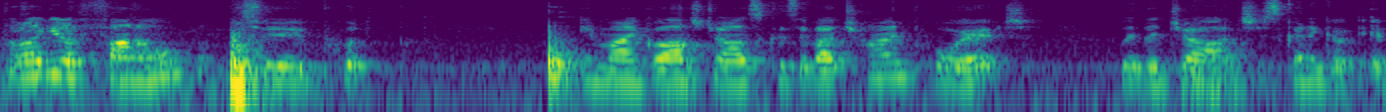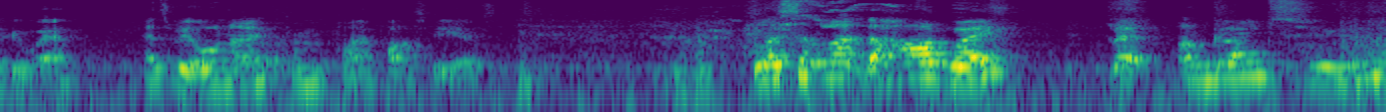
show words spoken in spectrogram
Thought I'd get a funnel to put in my glass jars because if I try and pour it with a jar it's just going to go everywhere as we all know from my past videos. Lesson learnt the hard way but I'm going to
